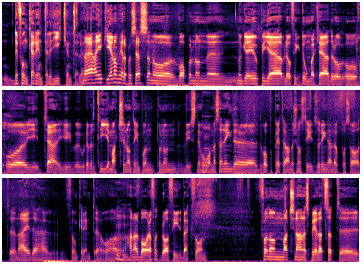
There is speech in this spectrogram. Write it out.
men det funkade inte eller det gick inte eller? Nej han gick igenom hela processen och var på någon, eh, någon grej uppe i Gävle och fick domarkläder och, och, och trä, gjorde väl tio matcher eller någonting på, en, på någon viss nivå. Mm. Men sen ringde, det var på Peter Anderssons tid, så ringde han upp och sa att eh, nej det här funkar inte. Och han, Mm. han hade bara fått bra feedback från från de matcherna han har spelat så att eh,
